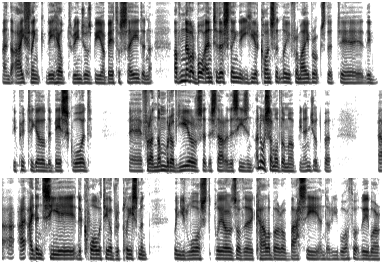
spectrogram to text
and I think they helped Rangers be a better side. And I've never bought into this thing that you hear constantly from Ibrox that uh, they they put together the best squad uh, for a number of years at the start of the season. I know some of them have been injured, but I, I, I didn't see uh, the quality of replacement when you lost players of the caliber of Bassey and Aribo. I thought they were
